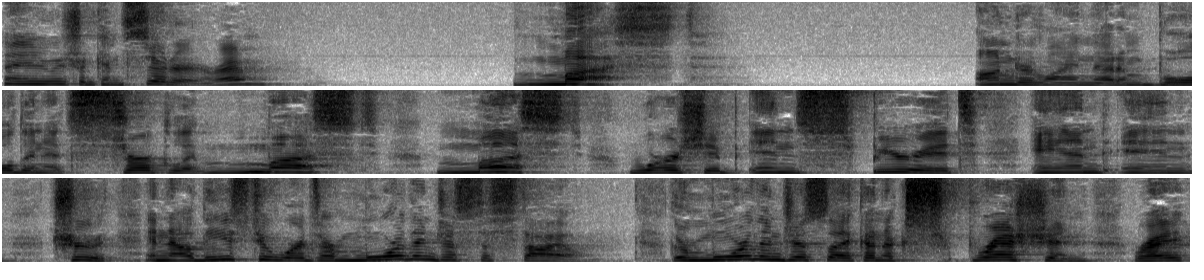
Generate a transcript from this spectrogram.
Maybe we should consider, right? Must. Underline that, embolden it, circle it. Must, must worship in spirit and in truth. And now these two words are more than just a style. They're more than just like an expression, right?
